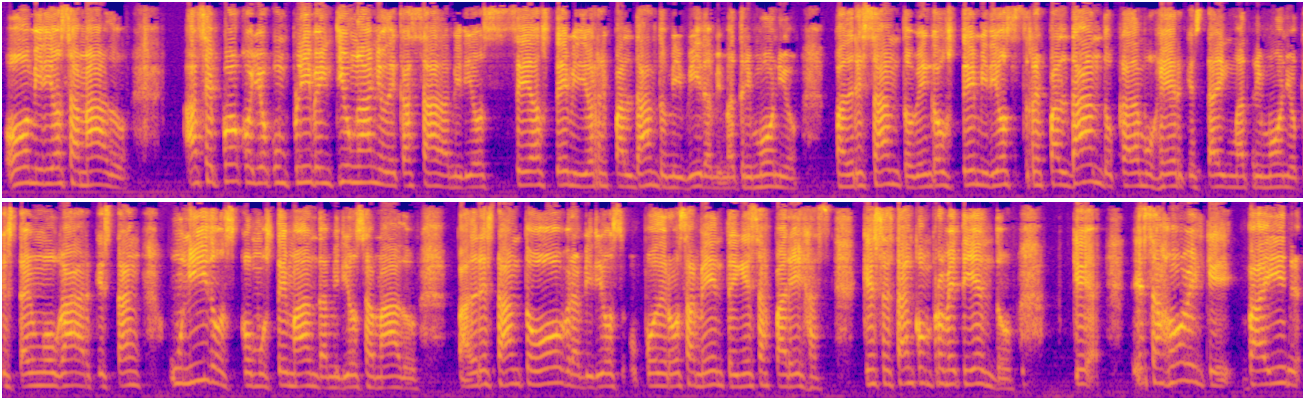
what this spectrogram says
Oh, mi Dios amado, Hace poco yo cumplí 21 años de casada, mi Dios. Sea usted, mi Dios, respaldando mi vida, mi matrimonio. Padre Santo, venga usted, mi Dios, respaldando cada mujer que está en matrimonio, que está en un hogar, que están unidos como usted manda, mi Dios amado. Padre Santo, obra, mi Dios, poderosamente en esas parejas que se están comprometiendo. Que esa joven que va a ir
